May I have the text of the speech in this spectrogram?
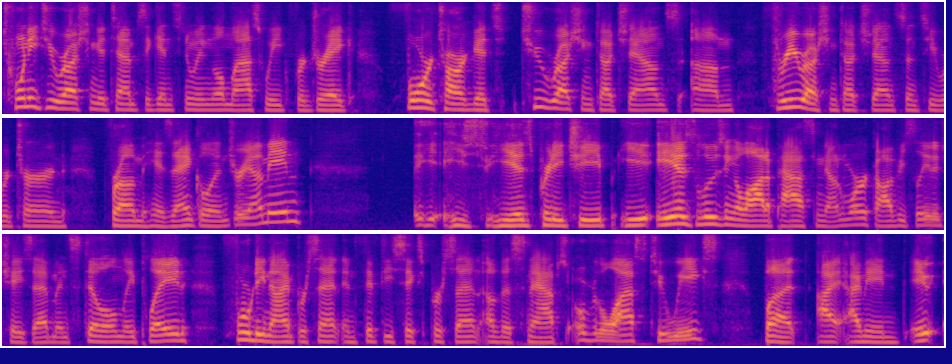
22 rushing attempts against New England last week for Drake, four targets, two rushing touchdowns, um, three rushing touchdowns since he returned from his ankle injury. I mean, he, he's he is pretty cheap. He he is losing a lot of passing down work, obviously, to Chase Edmonds. Still only played 49% and 56% of the snaps over the last two weeks. But I I mean, it,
